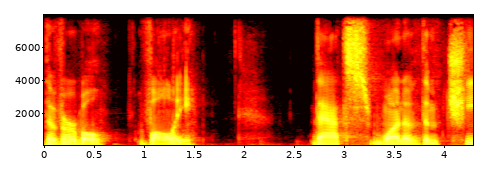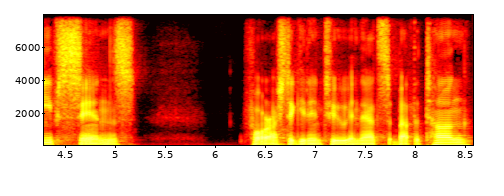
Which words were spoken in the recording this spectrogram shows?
the verbal volley. That's one of the chief sins for us to get into, and that's about the tongue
